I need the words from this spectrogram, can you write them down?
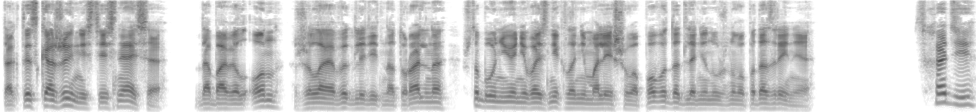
«Так ты скажи, не стесняйся», — добавил он, желая выглядеть натурально, чтобы у нее не возникло ни малейшего повода для ненужного подозрения. «Сходи»,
